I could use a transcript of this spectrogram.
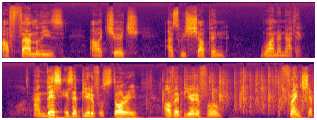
our families, our church as we sharpen one another. And this is a beautiful story of a beautiful friendship.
